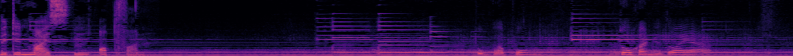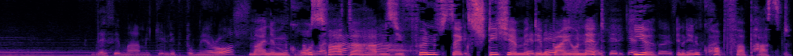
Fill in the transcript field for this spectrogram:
mit den meisten Opfern. Meinem Großvater haben sie fünf, sechs Stiche mit dem Bajonett hier in den Kopf verpasst.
